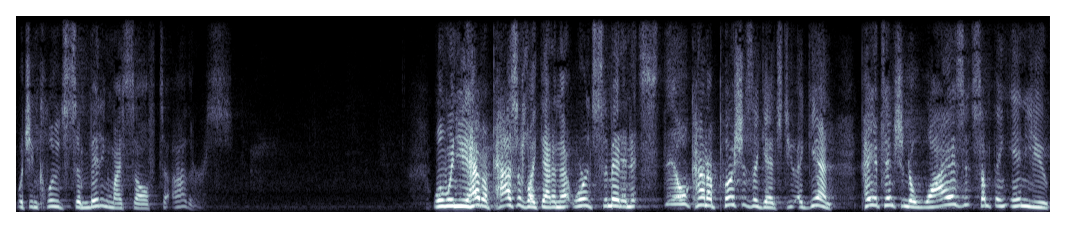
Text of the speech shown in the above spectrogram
which includes submitting myself to others. Well, when you have a passage like that and that word submit, and it still kind of pushes against you, again, pay attention to why is it something in you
